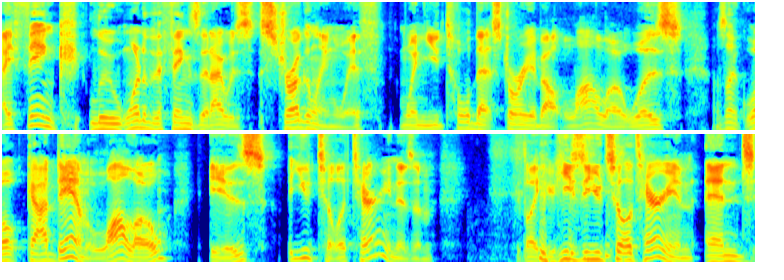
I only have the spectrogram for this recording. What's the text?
I think Lou, one of the things that I was struggling with when you told that story about Lalo was I was like, well, goddamn, Lalo is a utilitarianism like he's a utilitarian and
